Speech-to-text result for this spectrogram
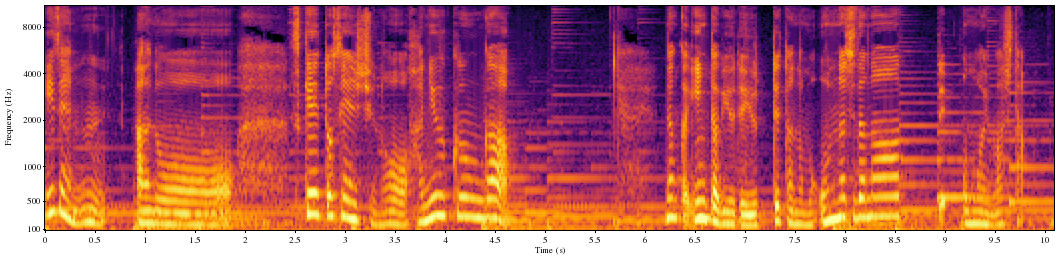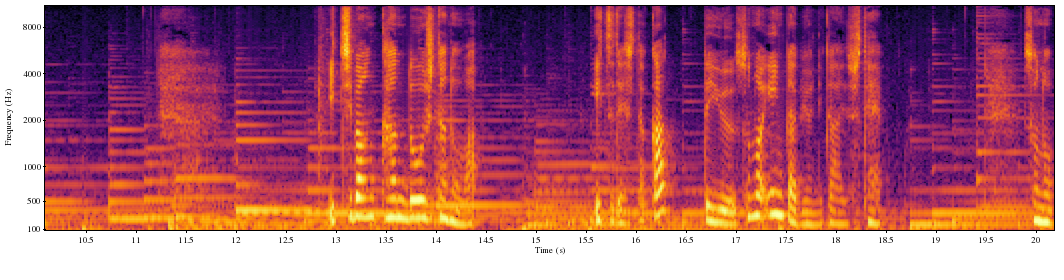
以前あのー、スケート選手の羽生くんがなんかインタビューで言ってたのも同じだなって思いました。一番感動したのはいつでしたかっていうそのインタビューに対してその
